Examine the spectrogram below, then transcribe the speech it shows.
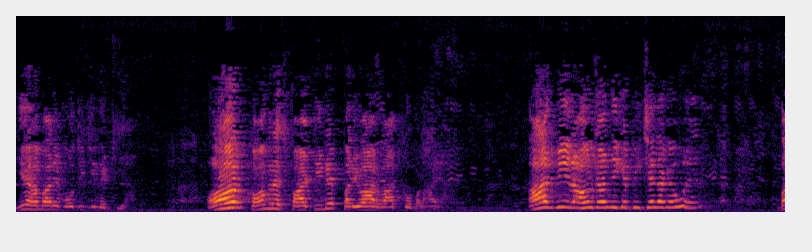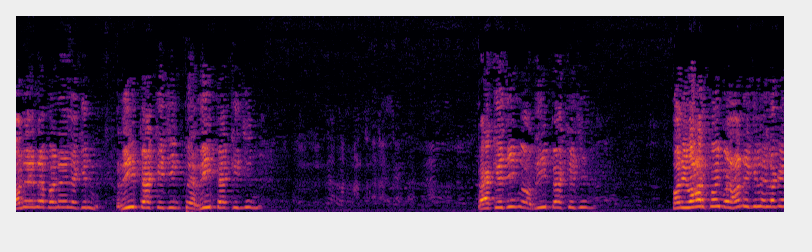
ये हमारे मोदी जी ने किया। और कांग्रेस पार्टी ने परिवारवाद को बढ़ाया। आज भी राहुल गांधी के पीछे लगे हुए हैं। बने न बने, लेकिन रीपैकेजिंग पे रीपैकेजिंग पैकेजिंग और रीपैकेजिंग परिवार को ही बढ़ाने के लिए लगे।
